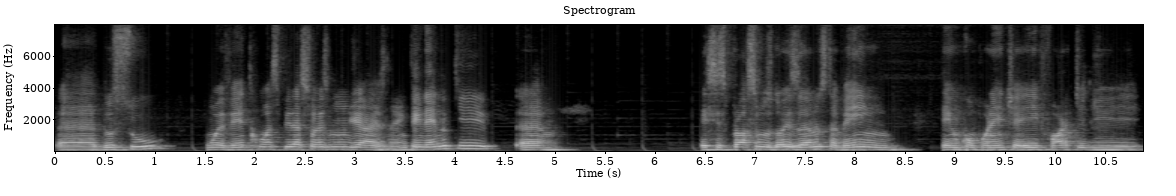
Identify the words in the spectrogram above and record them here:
é, do Sul um evento com aspirações mundiais, né? Entendendo que é, esses próximos dois anos também tem um componente aí forte de,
